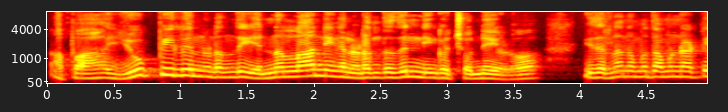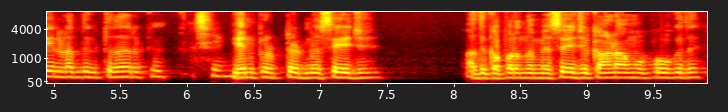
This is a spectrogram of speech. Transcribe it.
அப்பா யூபியில் நடந்து என்னெல்லாம் நீங்க நடந்ததுன்னு நீங்க சொன்னீங்களோ இதெல்லாம் நம்ம தமிழ்நாட்டிலையும் நடந்துகிட்டு தான் இருக்கு. நிச்சயமா. என்கிரிப்டட் மெசேஜ் அதுக்கப்புறம் அந்த மெசேஜ் காணாம போகுது.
